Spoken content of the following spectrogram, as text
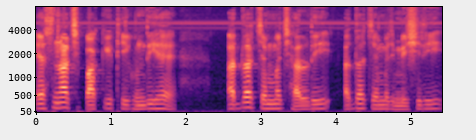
ਇਸ ਨਾਲ ਛਪਾਕੀ ਠੀਕ ਹੁੰਦੀ ਹੈ। ਅੱਧਾ ਚਮਚ ਹਲਦੀ, ਅੱਧਾ ਚਮਚ ਮਿਸ਼ਰੀ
